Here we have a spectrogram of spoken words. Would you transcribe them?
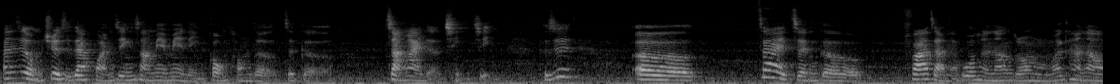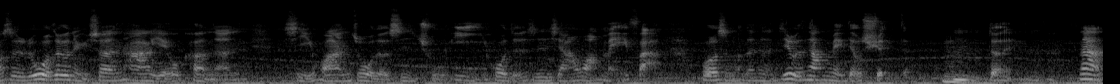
但是我们确实在环境上面面临共同的这个。障碍的情境，可是，呃，在整个发展的过程当中，我们会看到是，如果这个女生她也有可能喜欢做的是厨艺，或者是想要往美发或者什么等等，基本上没得选的。嗯，对。那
